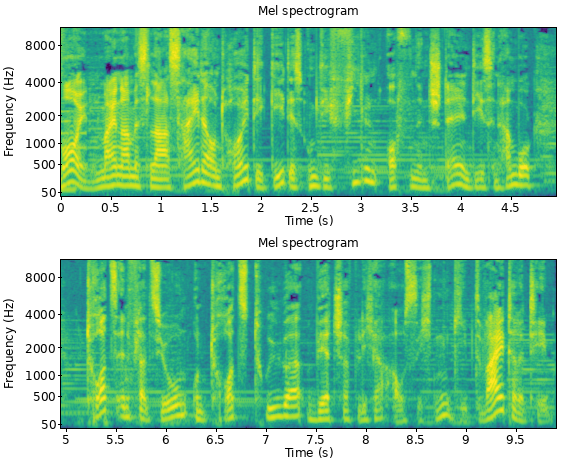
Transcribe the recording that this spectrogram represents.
Moin, mein Name ist Lars Heider und heute geht es um die vielen offenen Stellen, die es in Hamburg trotz Inflation und trotz trüber wirtschaftlicher Aussichten gibt. Weitere Themen.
